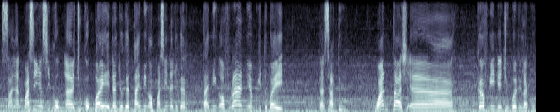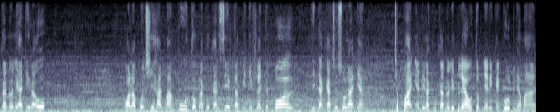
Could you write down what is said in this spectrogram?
sangat passing yang cukup uh, cukup baik dan juga timing of passing dan juga timing of run yang begitu baik. Dan satu one touch uh, curve in yang cuba dilakukan oleh Adi Raub Walaupun Syihan mampu untuk melakukan save tapi deflected ball tindakan susulan yang cepat yang dilakukan oleh beliau untuk menyaringkan gol penyamaan.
